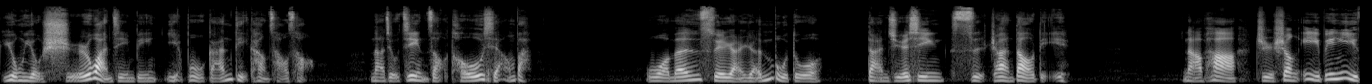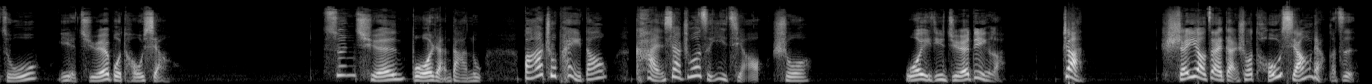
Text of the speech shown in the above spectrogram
拥有十万精兵，也不敢抵抗曹操，那就尽早投降吧。我们虽然人不多，但决心死战到底，哪怕只剩一兵一卒，也绝不投降。孙权勃然大怒，拔出佩刀，砍下桌子一角，说。我已经决定了，战！谁要再敢说投降两个字，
